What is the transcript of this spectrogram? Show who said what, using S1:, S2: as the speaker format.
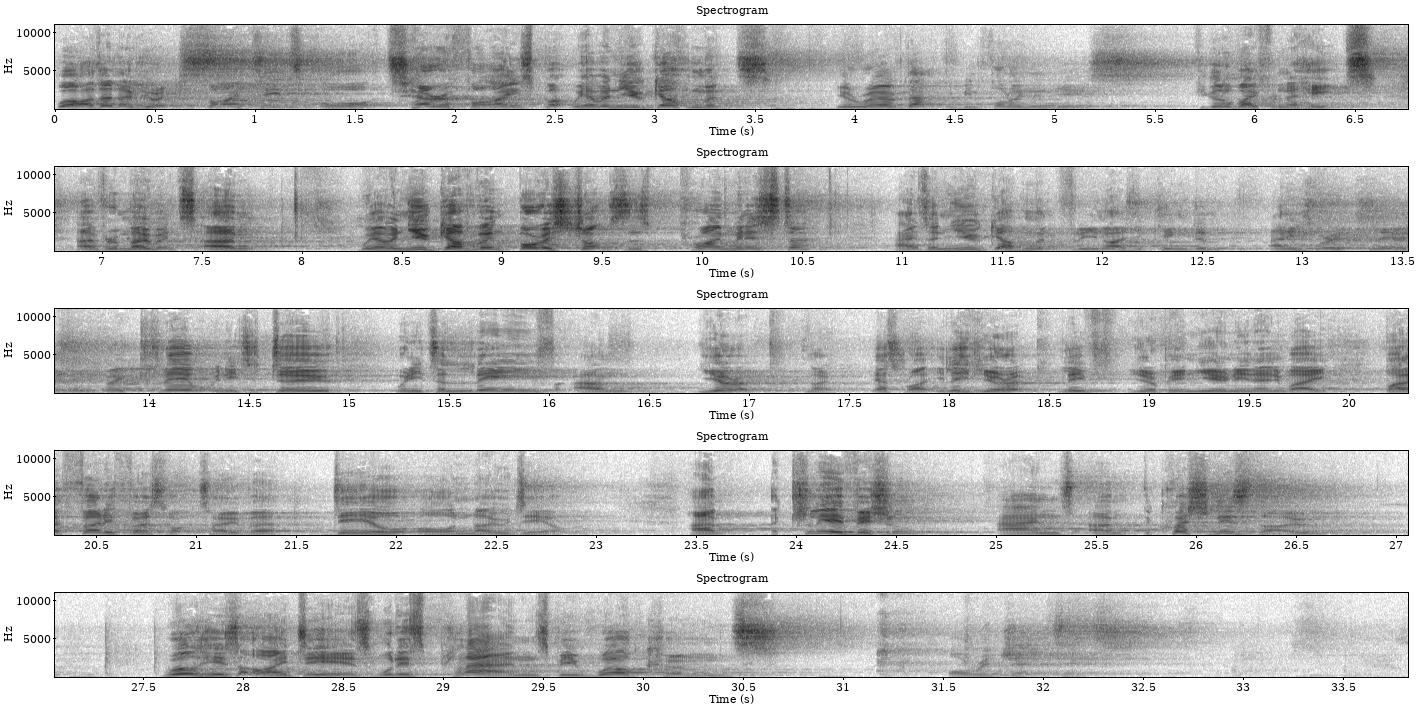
S1: Well, I don't know if you're excited or terrified, but we have a new government. You're aware of that? You've been following the news? If you got away from the heat um, for a moment, um, we have a new government. Boris Johnson's Prime Minister, and it's a new government for the United Kingdom. And he's very clear, he's very clear what we need to do. We need to leave um, Europe. No, that's right, you leave Europe, leave European Union anyway, by the 31st of October, deal or no deal. Um, a clear vision, and um, the question is, though, Will his ideas, will his plans be welcomed or rejected?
